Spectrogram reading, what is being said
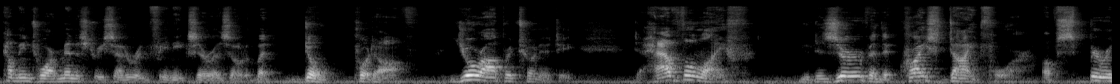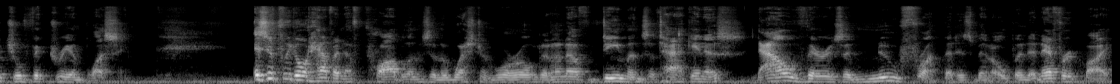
coming to our ministry center in Phoenix, Arizona. But don't put off your opportunity to have the life you deserve and that Christ died for of spiritual victory and blessing. As if we don't have enough problems in the Western world and enough demons attacking us, now there is a new front that has been opened, an effort by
